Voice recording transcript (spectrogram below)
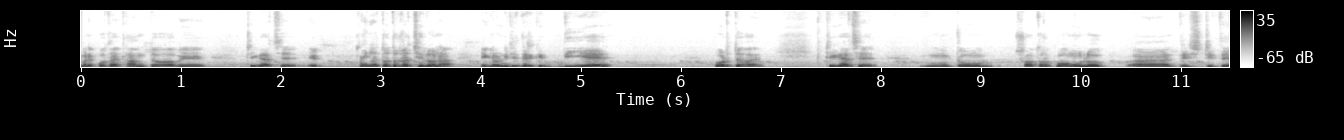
মানে কোথায় থামতে হবে, ঠিক আছে? এগুলো ততটা ছিল না। এগুলো নিজেদেরকে দিয়ে পড়তে হয়। ঠিক আছে? একটু সতর্কমূলক দৃষ্টিতে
